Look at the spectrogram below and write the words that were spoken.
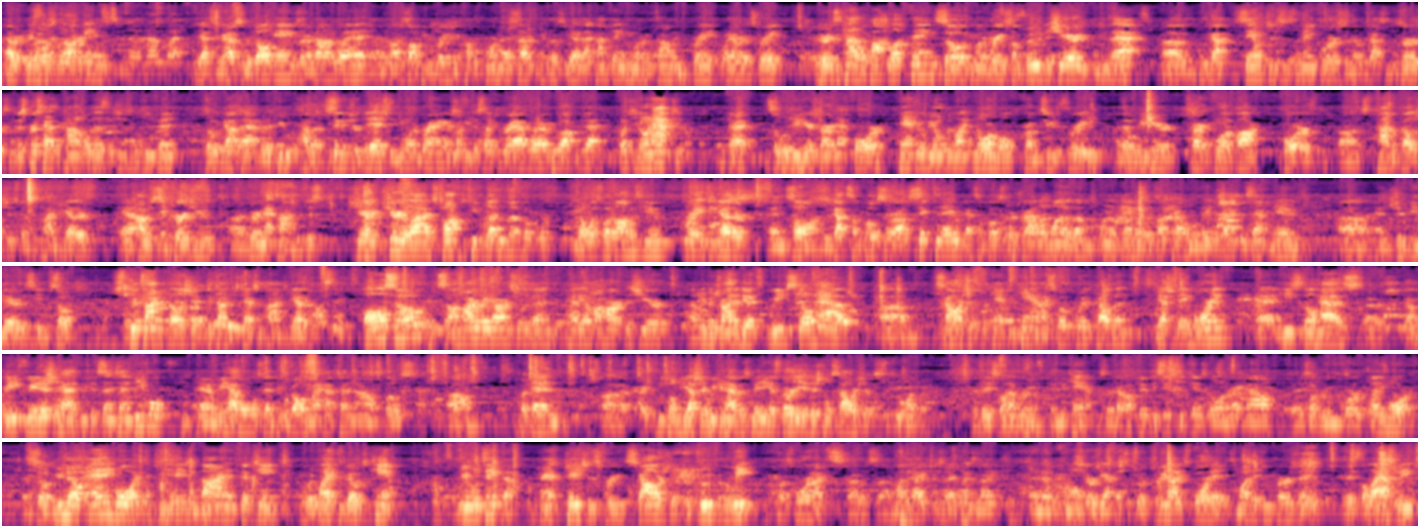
wants to play water games. Yes, we're gonna have some adult games that are non-wet. And I know I saw people bringing a couple cornhole sets. Things if you have that kind of thing and you want to come and bring it, whatever, that's great. There is a kind of a potluck thing, so if you want to bring some food to share, you can do that. Uh, we've got sandwiches as the main course, and then we've got some desserts. And Miss Chris has a kind of a list that she's been keeping. So we've got that, but if you have a signature dish that you want to bring or something you just like to grab, whatever, you're welcome to that, but you don't have to. Okay? So we'll be here starting at 4. Pantry will be open like normal from 2 to 3, and then we'll be here starting at 4 o'clock for uh, time of fellowship, spend some time together. And I would just encourage you uh, during that time to just share share your lives, talk to people, let people know, what- know what's going on with you, pray together, and so on. We've got some folks that are out sick today. We've got some folks that are traveling. One of them, one of the families that's out traveling will make it back this afternoon. uh, and should be there this evening. So, good time to fellowship, good time to just have some time together. Also, it's on my radar. It's really been heavy on my heart this year. Uh, we've been trying to do it. We still have um, scholarships for Camp Buchanan. I spoke with Kelvin yesterday morning, and he still has. Uh, uh, we, we initially had we could send 10 people, and we have almost 10 people going. Might have 10 now. Close. Um, but then uh, I, he told me yesterday we could have as many as 30 additional scholarships if we want them because they still have room in the camp. So they've got about 50, 60 kids going right now. They still have room for plenty more. And so if you know any boys between the ages of 9 and 15 who would like to go to camp, we will take them. Transportation is free, scholarship, and food for the week. Well, it's four nights. Right? It's uh, Monday night, Tuesday night, Wednesday night, and then we come home Thursday afternoon. So three nights, four days, Monday through Thursday, and it's the last week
